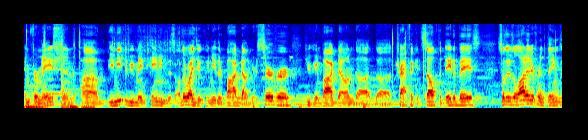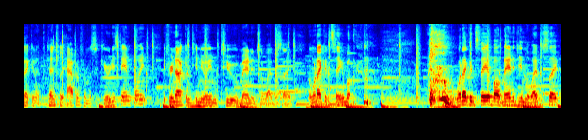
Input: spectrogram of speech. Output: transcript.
information. Um, you need to be maintaining this. Otherwise, you can either bog down your server, you can bog down the, the traffic itself, the database. So there's a lot of different things that can potentially happen from a security standpoint if you're not continuing to manage the website. And what I could say about what I could say about managing the website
